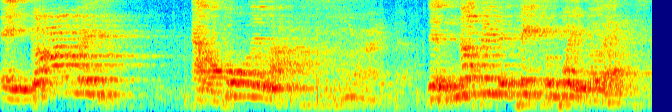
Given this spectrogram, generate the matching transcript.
a godly and a holy life. There's nothing that takes away from that.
